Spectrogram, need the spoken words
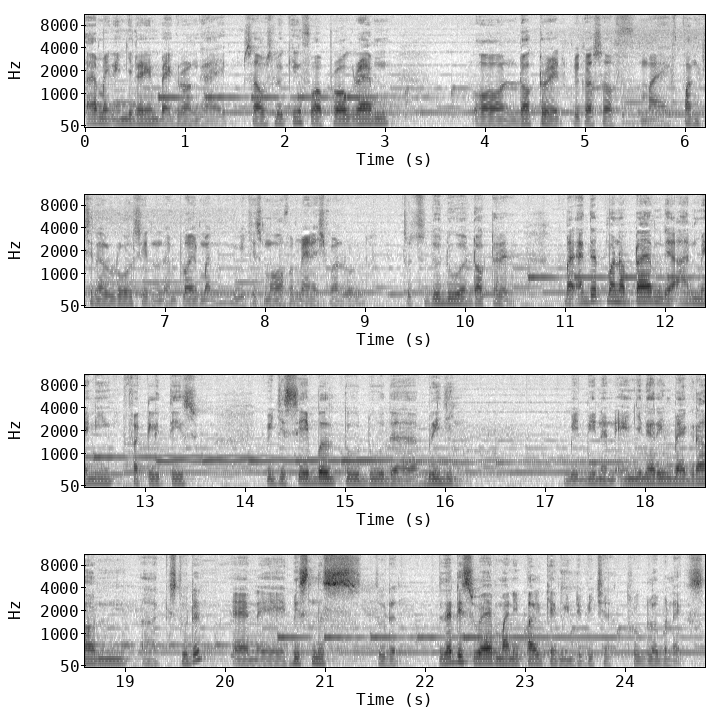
I'm an engineering background guy, so I was looking for a program on doctorate because of my functional roles in employment, which is more of a management role, to, to do a doctorate. But at that point of time, there aren't many faculties which is able to do the bridging between an engineering background uh, student and a business student. That is where Manipal came into picture through GlobalNxt.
